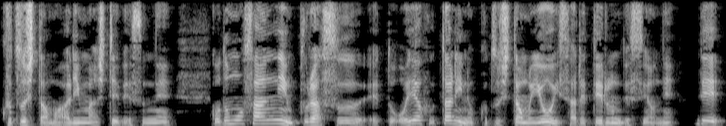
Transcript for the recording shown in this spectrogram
靴下もありましてですね、子供3人プラス、えっと、親2人の靴下も用意されてるんですよね。で、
